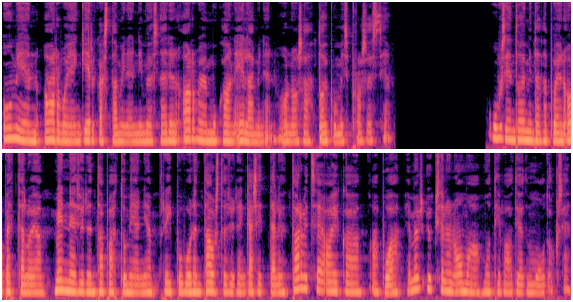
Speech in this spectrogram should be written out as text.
Omien arvojen kirkastaminen ja myös näiden arvojen mukaan eläminen on osa toipumisprosessia. Uusien toimintatapojen opettelu ja menneisyyden tapahtumien ja riippuvuuden taustasyiden käsittely tarvitsee aikaa, apua ja myös yksilön omaa motivaatiota muutokseen.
